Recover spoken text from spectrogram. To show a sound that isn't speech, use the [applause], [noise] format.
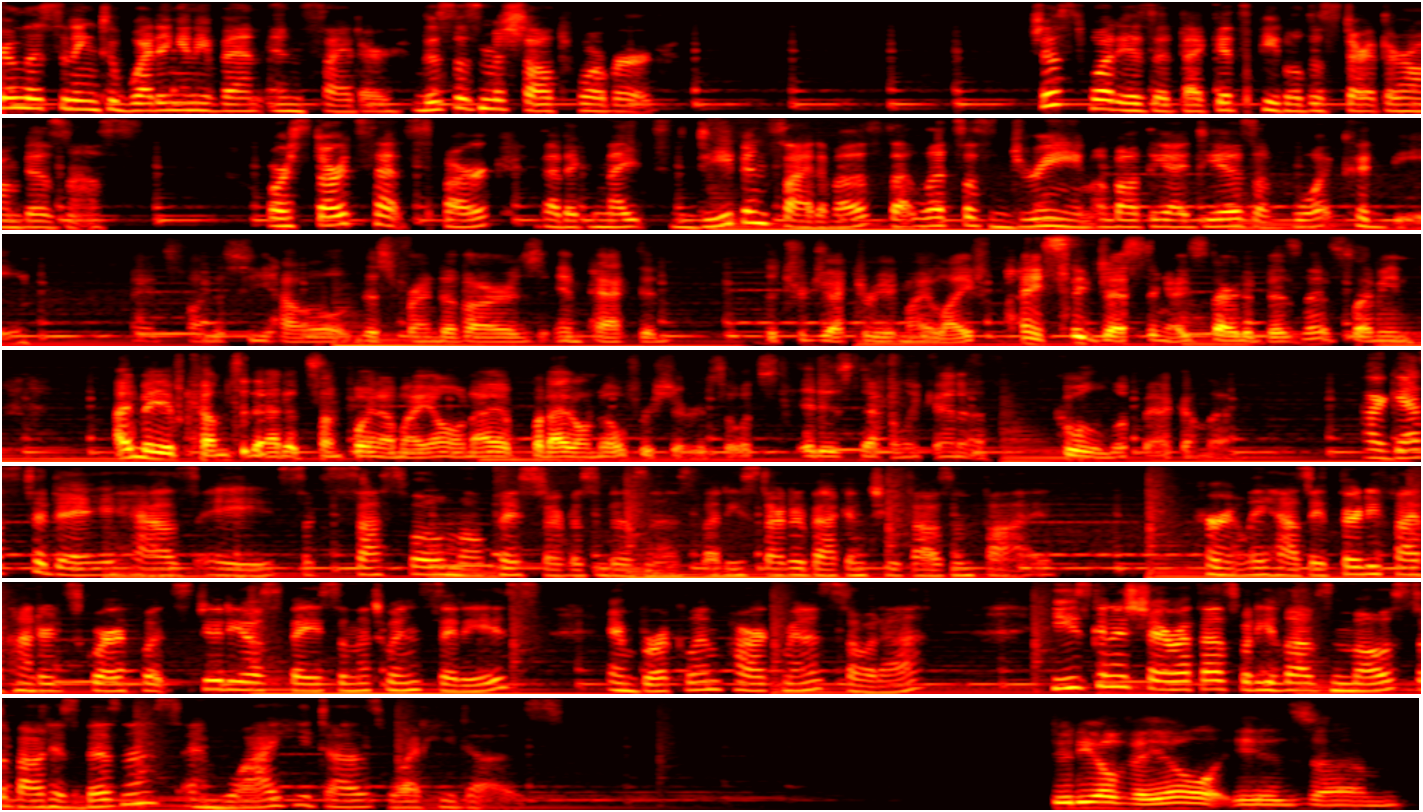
You're listening to Wedding and Event Insider. This is Michelle Twarberg. Just what is it that gets people to start their own business? Or starts that spark that ignites deep inside of us that lets us dream about the ideas of what could be? It's fun to see how this friend of ours impacted the trajectory of my life [laughs] by suggesting I start a business. I mean, I may have come to that at some point on my own, I, but I don't know for sure. So it's it is definitely kind of cool to look back on that. Our guest today has a successful multi-service business that he started back in 2005. Currently has a 3,500 square foot studio space in the Twin Cities in Brooklyn Park, Minnesota. He's going to share with us what he loves most about his business and why he does what he does. Studio Veil is um,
